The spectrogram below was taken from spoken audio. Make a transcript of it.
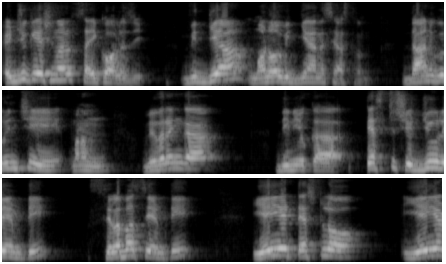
ఎడ్యుకేషనల్ సైకాలజీ విద్యా మనోవిజ్ఞాన శాస్త్రం. దాని గురించి మనం వివరంగా దీని యొక్క టెస్ట్ షెడ్యూల్ ఏమిటి? సిలబస్ ఏమిటి? ఏ ఏ టెస్ట్లో ఏ ఏ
